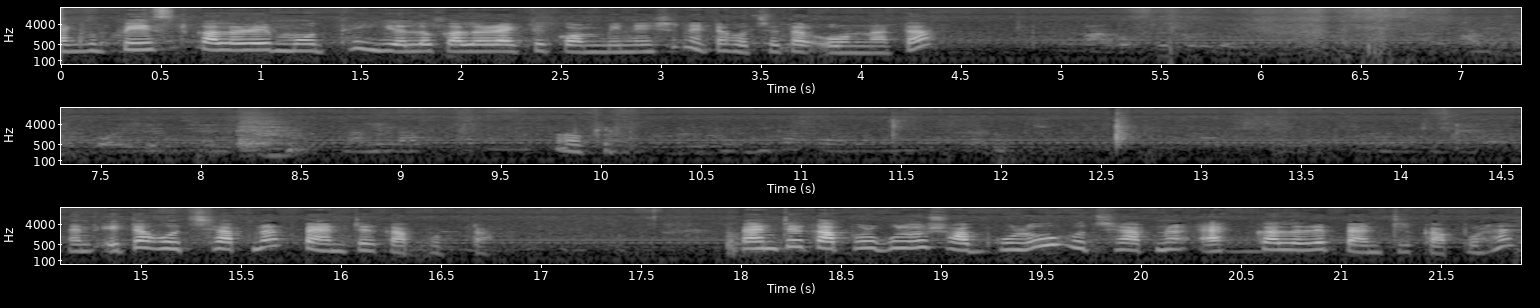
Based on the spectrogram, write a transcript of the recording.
একদম পেস্ট কালারের মধ্যে ইয়েলো কালারের একটা কম্বিনেশন এটা হচ্ছে তার ওড়নাটা। ওকে অ্যান্ড এটা হচ্ছে আপনার প্যান্টের কাপড়টা। প্যান্টের কাপড়গুলো সবগুলো হচ্ছে আপনার এক কালারের প্যান্টের কাপড় হ্যাঁ?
